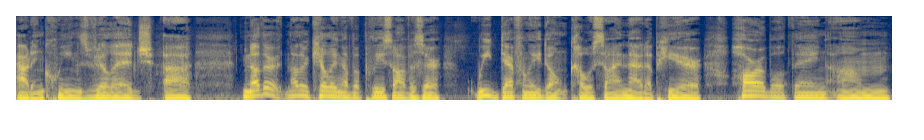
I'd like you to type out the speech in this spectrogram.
out in Queens Village. Uh, another another killing of a police officer. We definitely don't co sign that up here. Horrible thing. Um,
